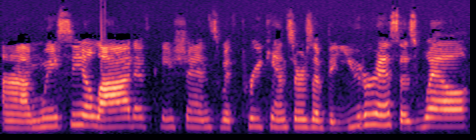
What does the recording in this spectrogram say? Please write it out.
Um, we see a lot of patients with precancers of the uterus as well.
